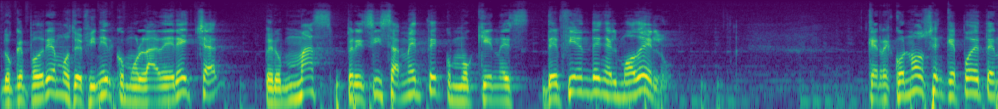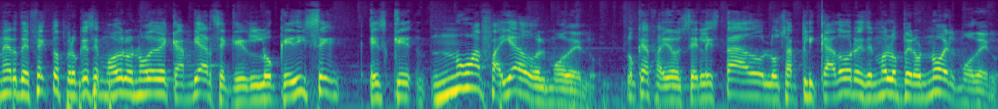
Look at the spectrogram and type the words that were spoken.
lo que podríamos definir como la derecha pero más precisamente como quienes defienden el modelo, que reconocen que puede tener defectos, pero que ese modelo no debe cambiarse, que lo que dicen es que no ha fallado el modelo. Lo que ha fallado es el Estado, los aplicadores del modelo, pero no el modelo.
